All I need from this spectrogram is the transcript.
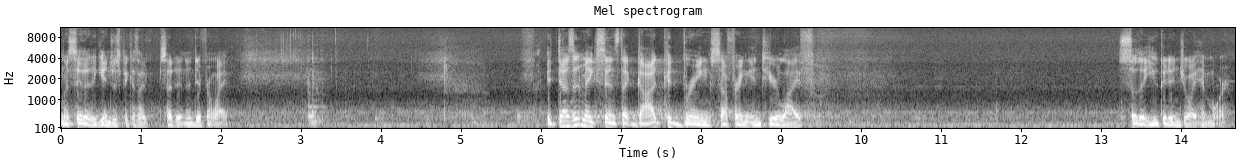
I'm going to say that again just because I said it in a different way. It doesn't make sense that God could bring suffering into your life so that you could enjoy him more.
